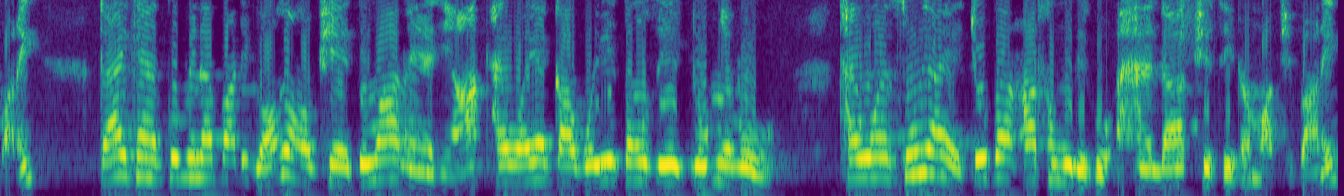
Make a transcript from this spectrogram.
ပါတယ်။ တိုက်ခံကွန်မြူနတီပါတီခေါင်းဆောင်အဖြစ်သူမနိုင်ငံချင်းဟာထိုင်ဝမ်ရဲ့ကာကွယ်ရေးသုံးစရိတ်တိုးမြင့်မှုထိုင်ဝမ်ဆိုးရရဲ့ကြိုးပမ်းအားထုတ်မှုတွေကိုအဟန့်တားဖြစ်စေတော့မှာဖြစ်ပါတယ်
